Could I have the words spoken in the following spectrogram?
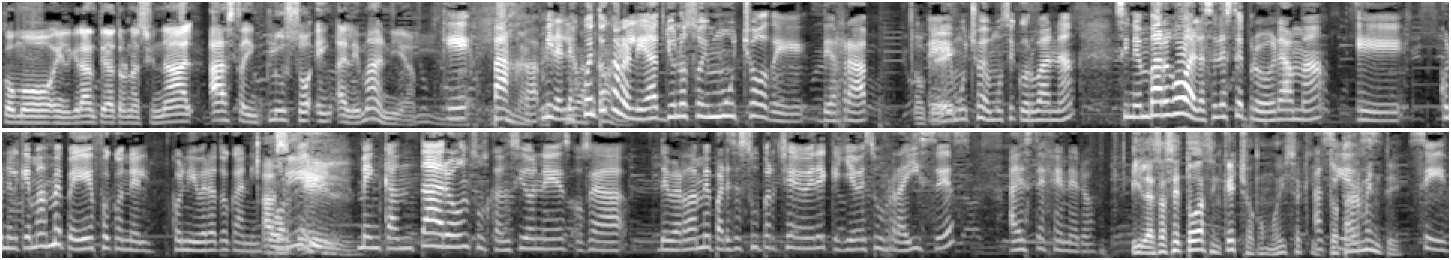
como el Gran Teatro Nacional, hasta incluso en Alemania. Qué paja. Mira, les cuento que en realidad yo no soy mucho de, de rap, eh, mucho de música urbana. Sin embargo, al hacer este programa, eh, con el que más me pegué fue con él, con Liberato Cani. ¿Ah, porque sí? me encantaron sus canciones, o sea, de verdad me parece súper chévere que lleve sus raíces a este género. Y las hace todas en quechua, como dice aquí, Así totalmente. es. Sí.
